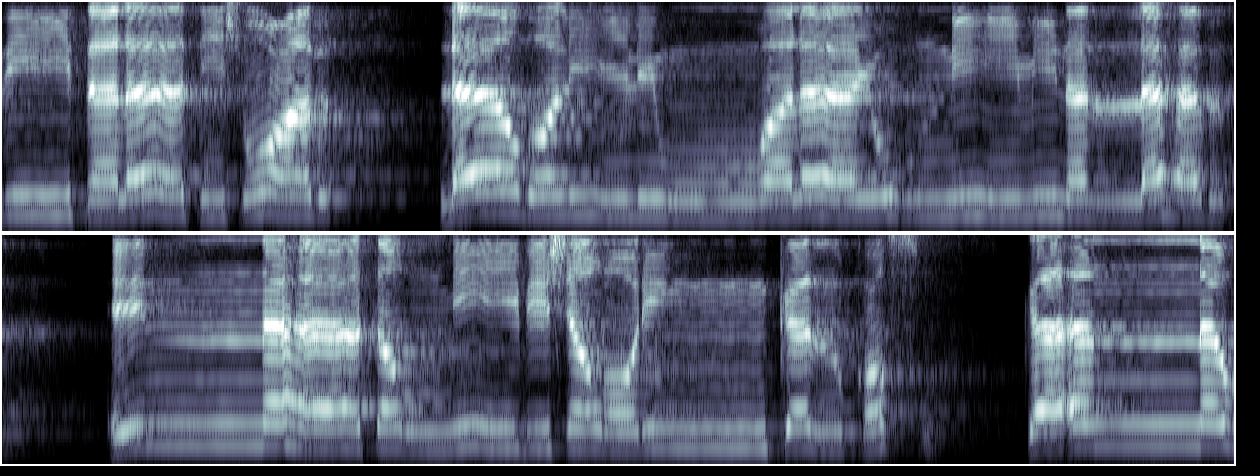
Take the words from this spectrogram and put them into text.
ذي ثلاث شعب لا ظليل ولا يغني من اللهب. إنها ترمي بشرر كالقصر كأنه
